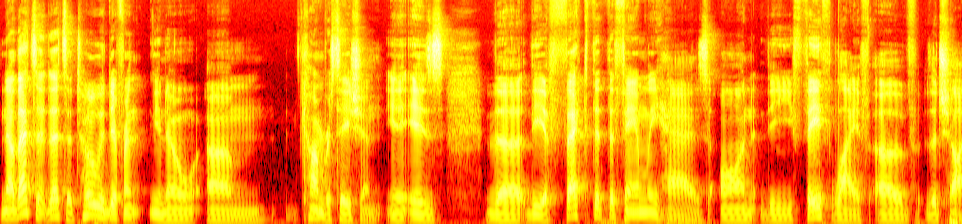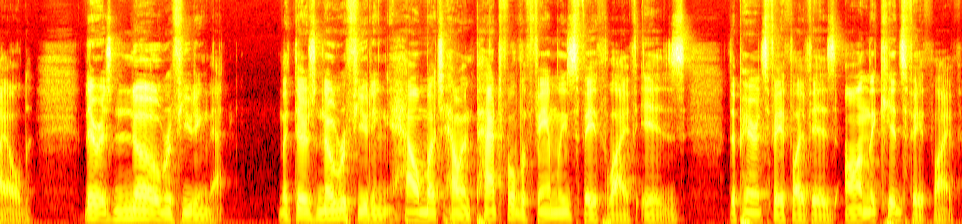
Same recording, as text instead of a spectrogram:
Now, that's a that's a totally different, you know, um, conversation is the the effect that the family has on the faith life of the child. There is no refuting that. Like there's no refuting how much how impactful the family's faith life is, the parents' faith life is on the kid's faith life.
